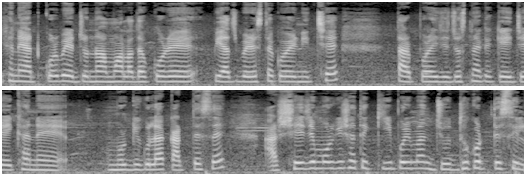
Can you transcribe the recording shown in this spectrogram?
এখানে অ্যাড করবে, এর জন্য আমি আলাদা করে পেঁয়াজ বেরেস্তা করে নিচ্ছে। তারপরে যে জ্যোৎস্নাকে যে এখানে মুরগিগুলা কাটতেছে। আর সেই যে মুরগির সাথে কি পরিমাণ যুদ্ধ করতেছিল,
